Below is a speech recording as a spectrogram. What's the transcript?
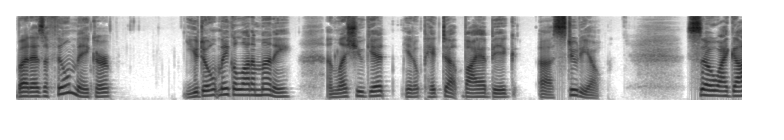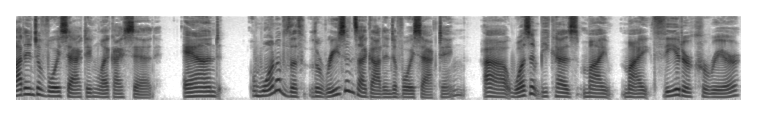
But as a filmmaker, you don't make a lot of money unless you get, you know, picked up by a big uh, studio. So I got into voice acting, like I said. And one of the, the reasons I got into voice acting uh, wasn't because my my theater career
